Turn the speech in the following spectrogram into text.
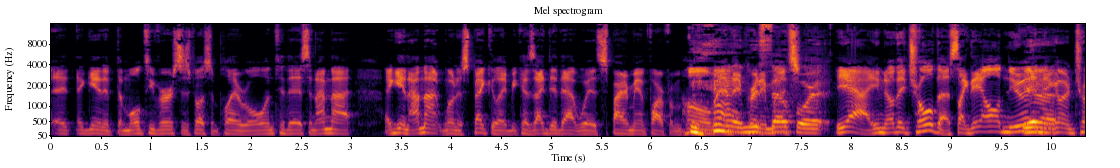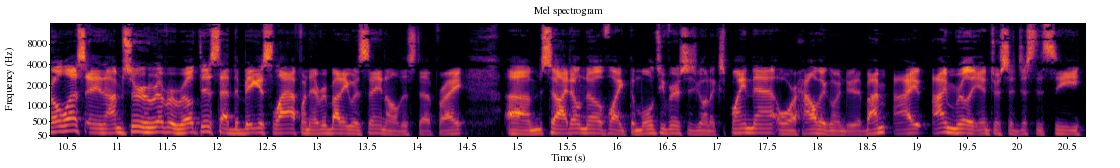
if again if the multiverse is supposed to play a role into this, and I'm not again I'm not going to speculate because I did that with Spider-Man Far From Home, and they pretty much for it. Yeah, you know they trolled us like they all knew it. Yeah. and They're going to troll us, and I'm sure whoever wrote this had the biggest laugh when everybody was saying all this stuff, right? Um, so I don't know if like the multiverse is going to explain that or how they're going to do it, but I'm I, I'm really interested just to see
